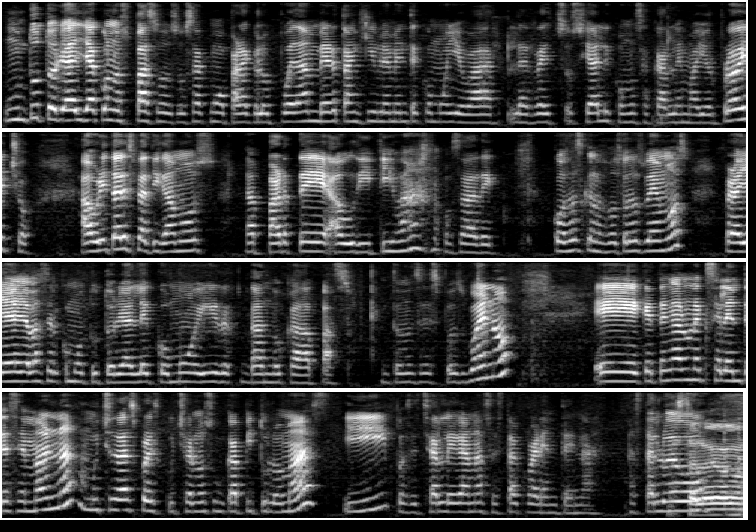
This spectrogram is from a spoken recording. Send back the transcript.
un tutorial ya con los pasos, o sea, como para que lo puedan ver tangiblemente cómo llevar la red social y cómo sacarle mayor provecho. Ahorita les platicamos la parte auditiva, o sea, de cosas que nosotros vemos, pero ya va a ser como tutorial de cómo ir dando cada paso. Entonces, pues bueno, eh, que tengan una excelente semana. Muchas gracias por escucharnos un capítulo más y pues echarle ganas a esta cuarentena. Hasta luego. Hasta luego.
